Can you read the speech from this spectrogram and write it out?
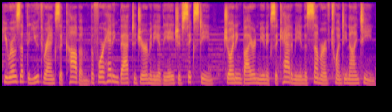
He rose up the youth ranks at Cobham before heading back to Germany at the age of 16, joining Bayern Munich's academy in the summer of 2019.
